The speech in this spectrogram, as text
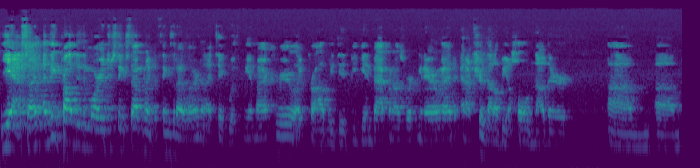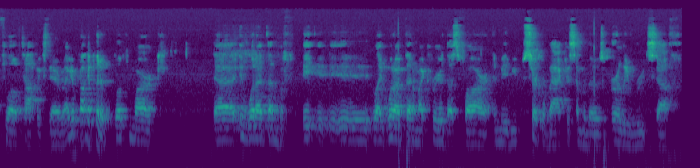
yeah, so I, I think probably the more interesting stuff, and like the things that I learned and I take with me in my career, like probably did begin back when I was working at Arrowhead, and I'm sure that'll be a whole nother um, um, flow of topics there. But I could probably put a bookmark uh, in what I've done, bef- i i i like what I've done in my career thus far, and maybe circle back to some of those early root stuff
